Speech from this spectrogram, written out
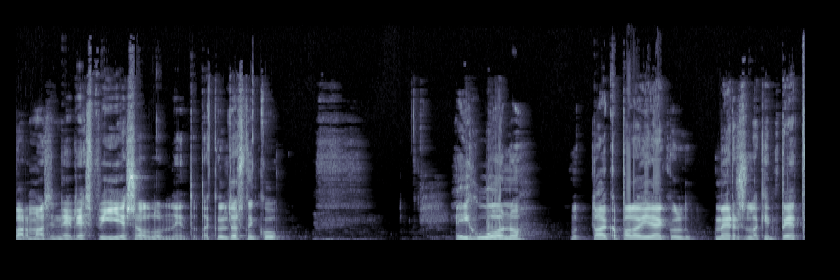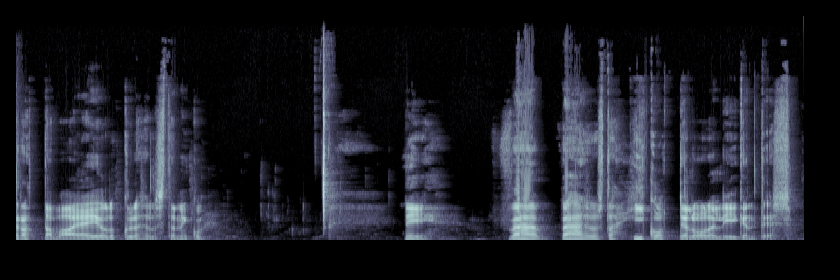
Varmaan se neljäs viies ollut, niin tota, kyllä tuossa niinku, ei huono, mutta aika paljon jäi kyllä Mersullakin petrattavaa ja ei ollut kyllä sellaista niinku, niin, vähän, vähän sellaista hikottelua oli liikenteessä.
